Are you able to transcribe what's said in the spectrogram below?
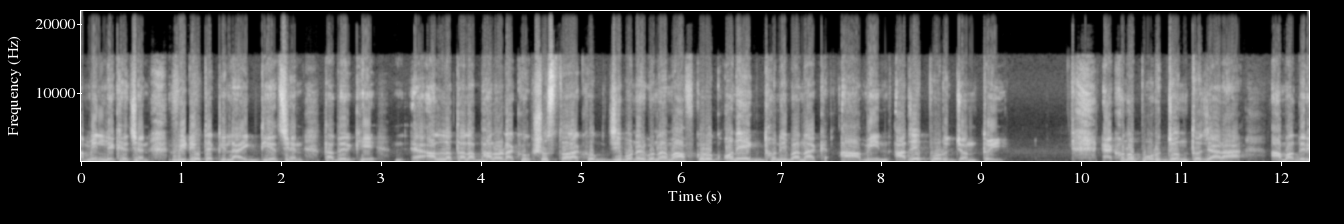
আমিন লিখেছেন, ভিডিওতে একটি লাইক দিয়েছেন, তাদেরকে আল্লাহ তালা ভালো রাখুক, সুস্থ রাখুক, জীবনের গুণা মাফ করুক। অনেক ধনী বানাক। আমিন। আজ পর্যন্তই। এখনও পর্যন্ত যারা আমাদের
